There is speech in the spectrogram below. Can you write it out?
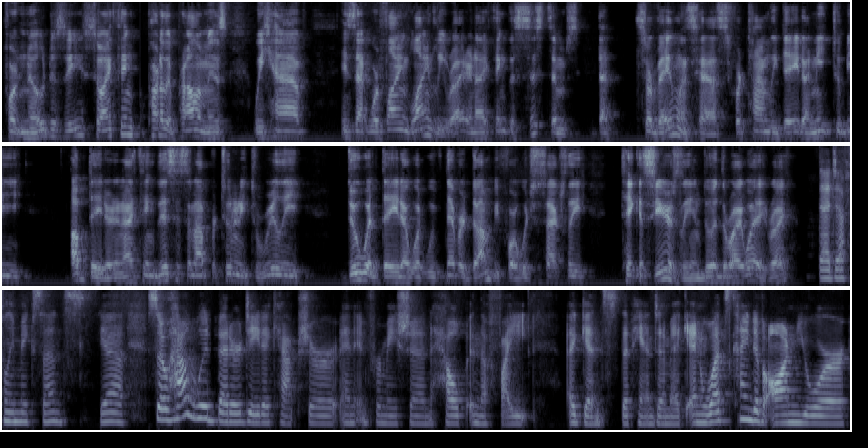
for no disease. So I think part of the problem is we have is that we're flying blindly, right? And I think the systems that surveillance has for timely data need to be updated. And I think this is an opportunity to really do with data what we've never done before, which is actually take it seriously and do it the right way, right? That definitely makes sense. Yeah. So, how would better data capture and information help in the fight against the pandemic? And what's kind of on your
